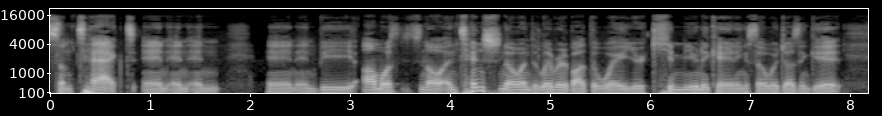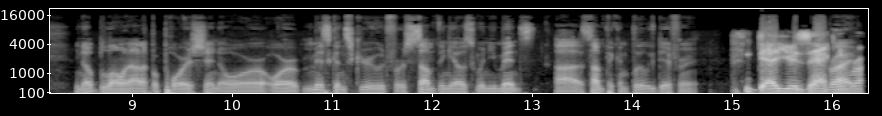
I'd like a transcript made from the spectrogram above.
some tact and and and and and be almost you know intentional and deliberate about the way you're communicating, so it doesn't get you know blown out of proportion or or misconstrued for something else when you meant uh, something completely different. that you're exactly Right. right.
